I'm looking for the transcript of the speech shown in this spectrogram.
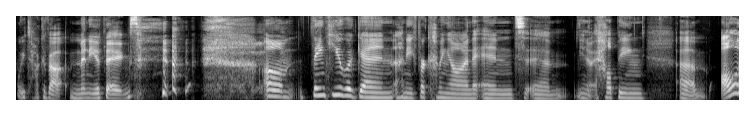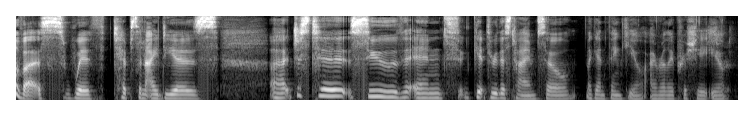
we talk about many things um thank you again honey for coming on and um you know helping um all of us with tips and ideas uh, just to soothe and get through this time so again thank you i really appreciate you Certainly.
